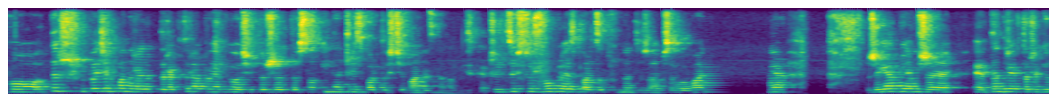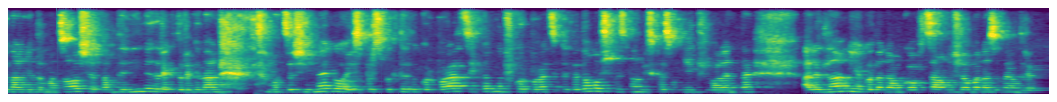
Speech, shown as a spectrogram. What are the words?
Bo też w wypowiedziach pana dyrektora pojawiło się to, że to są inaczej zwartościowane stanowiska, czyli coś, co już w ogóle jest bardzo trudne do zaobserwowania że ja wiem, że e, ten dyrektor regionalny to ma coś, a tamten inny dyrektor regionalny to ma coś innego i z perspektywy korporacji, wewnątrz korporacji to wiadomo, że te stanowiska są nieekwiwalentne, ale dla mnie jako dla naukowca one się oba nazywają dyrektor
